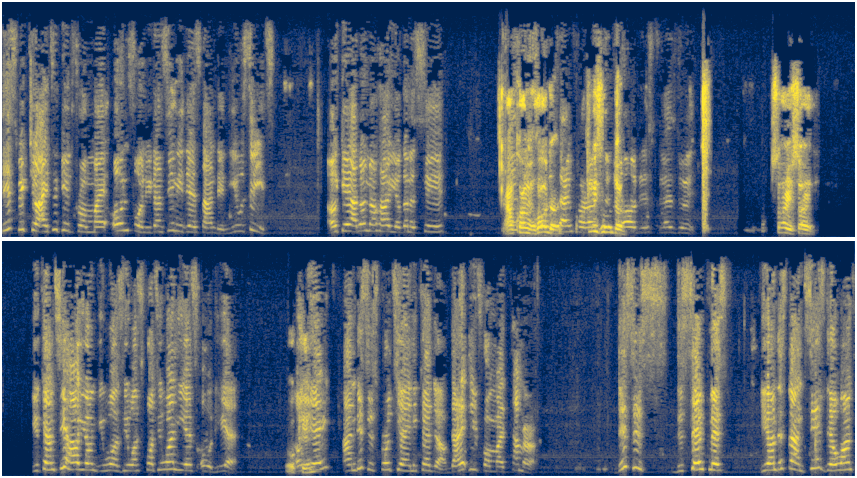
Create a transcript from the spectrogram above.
This picture, I took it from my own phone. You can see me there standing. You see it. Okay, I don't know how you're going to see it. I'm coming. Hold on. Time for us Please hold on. Let's do it. Sorry, sorry. You can see how young he was. He was 41 years old here. Okay. Okay. And this is Protea in Ikeja, directly from my camera. This is the same place. You understand? Since they want,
